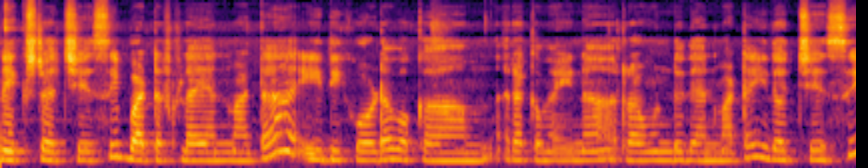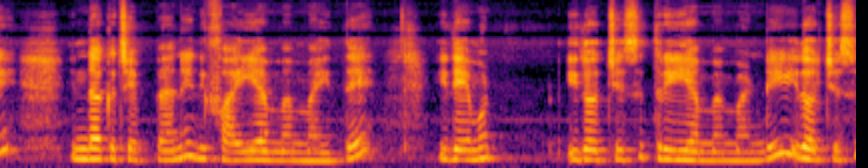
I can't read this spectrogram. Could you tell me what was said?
నెక్స్ట్ వచ్చేసి బటర్ఫ్లై అన్నమాట. ఇది కూడా ఒక రకమైన రౌండ్ది అన్నమాట. ఇది వచ్చేసి ఇందాక చెప్పాను ఇది ఫైవ్ ఎంఎం అయితే. ఇదేమో ఇది వచ్చేసి త్రీ ఎంఎం అండి. ఇది వచ్చేసి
